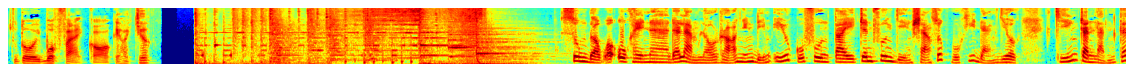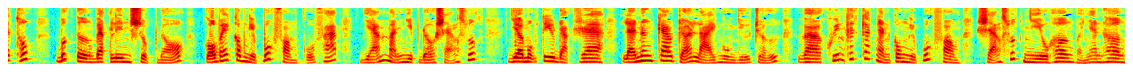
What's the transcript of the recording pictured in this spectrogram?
chúng tôi buộc phải có kế hoạch trước. Xung đột ở Ukraine đã làm lộ rõ những điểm yếu của phương Tây trên phương diện sản xuất vũ khí đạn dược. Chiến tranh lạnh kết thúc, bức tường Berlin sụp đổ, cỗ máy công nghiệp quốc phòng của Pháp giảm mạnh nhịp độ sản xuất. Giờ mục tiêu đặt ra là nâng cao trở lại nguồn dự trữ và khuyến khích các ngành công nghiệp quốc phòng sản xuất nhiều hơn và nhanh hơn.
